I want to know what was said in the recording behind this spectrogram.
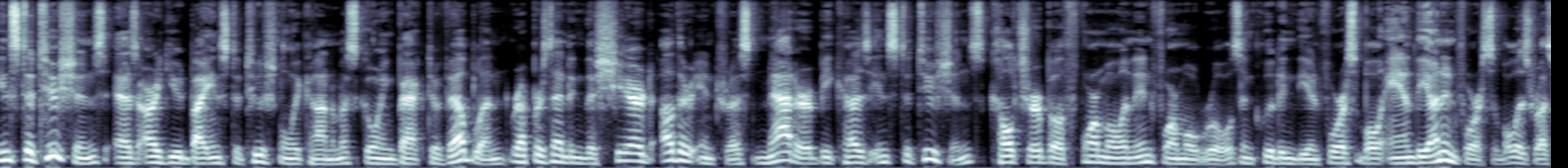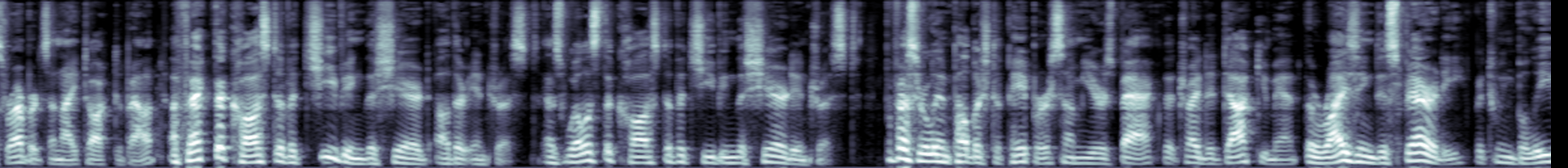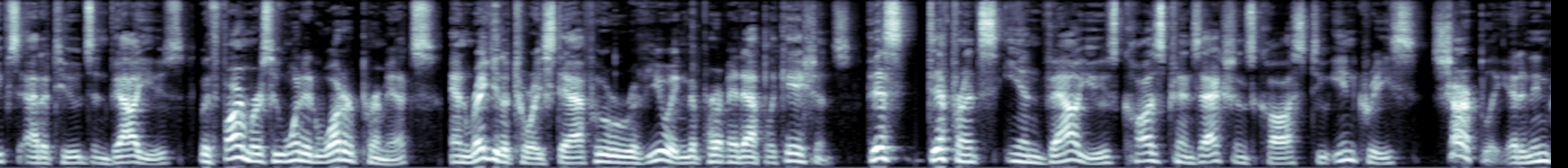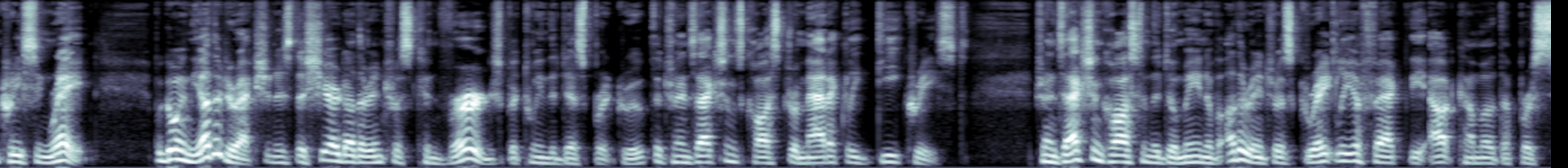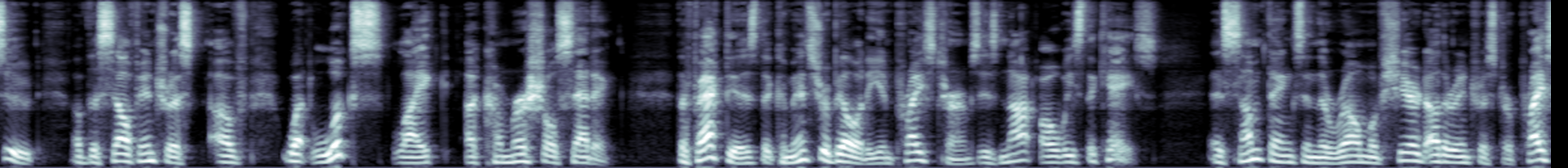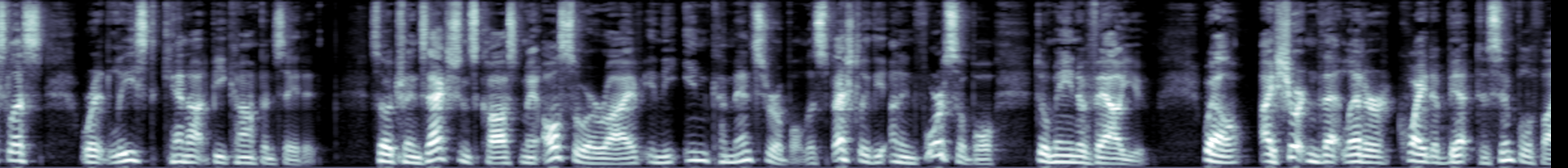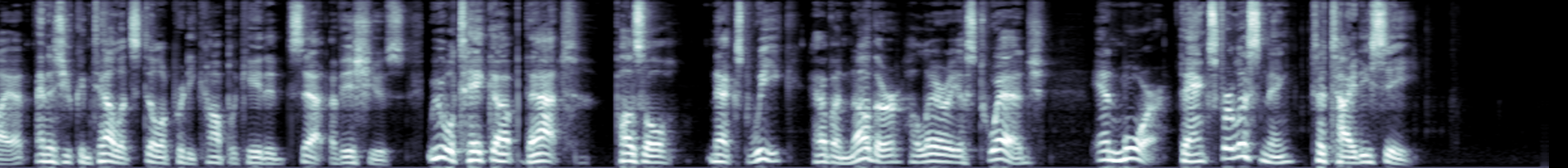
Institutions, as argued by institutional economists going back to Veblen, representing the shared other interest, matter because institutions, culture, both formal and informal rules, including the enforceable and the unenforceable, as Russ Roberts and I talked about, affect the cost of achieving the shared other interest, as well as the cost of achieving the shared interest. Professor Lynne published a paper some years back that tried to document the rising disparity between beliefs, attitudes, and values with farmers who wanted water permits and regulatory staff who were reviewing the permit applications. This difference in values caused transactions costs to increase sharply at an increasing rate. But going the other direction, as the shared other interests converged between the disparate group, the transactions cost dramatically decreased. Transaction costs in the domain of other interests greatly affect the outcome of the pursuit of the self interest of what looks like a commercial setting. The fact is that commensurability in price terms is not always the case, as some things in the realm of shared other interest are priceless or at least cannot be compensated. So transactions cost may also arrive in the incommensurable, especially the unenforceable domain of value. Well, I shortened that letter quite a bit to simplify it, and as you can tell, it's still a pretty complicated set of issues. We will take up that puzzle next week, have another hilarious TWEJ, and more. Thanks for listening to Tidy C.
